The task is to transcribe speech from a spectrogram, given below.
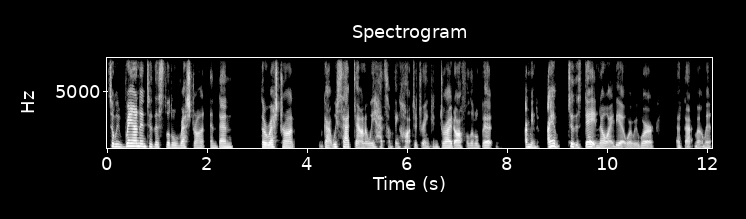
So we ran into this little restaurant and then the restaurant got, we sat down and we had something hot to drink and dried off a little bit. I mean, I have to this day no idea where we were at that moment.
